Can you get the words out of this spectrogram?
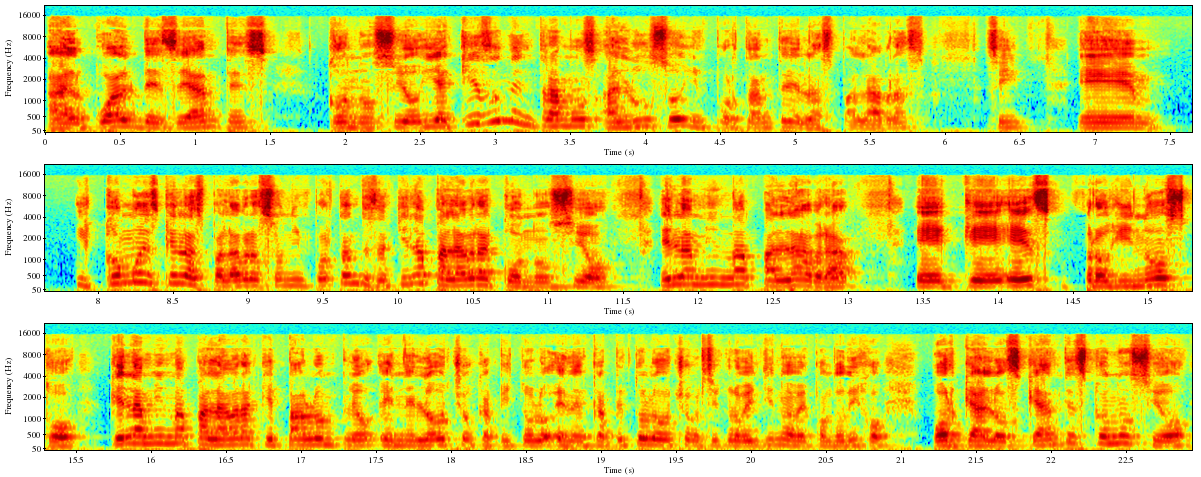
al cual desde antes conoció. Y aquí es donde entramos al uso importante de las palabras, ¿sí? Eh, ¿Y cómo es que las palabras son importantes? Aquí la palabra conoció es la misma palabra eh, que es proginosco, que es la misma palabra que Pablo empleó en el 8 capítulo, en el capítulo 8, versículo 29, cuando dijo, porque a los que antes conoció,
